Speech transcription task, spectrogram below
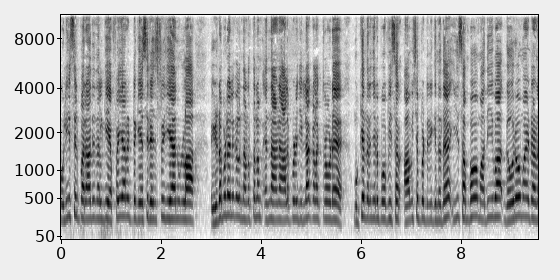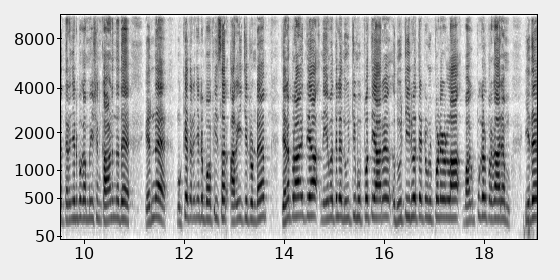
പോലീസിൽ പരാതി നൽകി എഫ്ഐആർ ഇട്ട് കേസ് രജിസ്റ്റർ ചെയ്യാനുള്ള ഇടപെടലുകൾ നടത്തണം എന്നാണ് ആലപ്പുഴ ജില്ലാ കളക്ടറോട് മുഖ്യ തെരഞ്ഞെടുപ്പ് ഓഫീസർ ആവശ്യപ്പെട്ടിരിക്കുന്നത്. ഈ സംഭവം അതീവ ഗൗരവമായിട്ടാണ് തെരഞ്ഞെടുപ്പ് കമ്മീഷൻ കാണുന്നത് എന്ന് മുഖ്യ തെരഞ്ഞെടുപ്പ് ഓഫീസർ അറിയിച്ചിട്ടുണ്ട്. ജനപ്രാതിനിധ്യ നിയമത്തിലെ നൂറ്റി മുപ്പത്തി ആറ് നൂറ്റി ഇരുപത്തെട്ട് ഉൾപ്പെടെയുള്ള വകുപ്പുകൾ പ്രകാരം ഇത്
